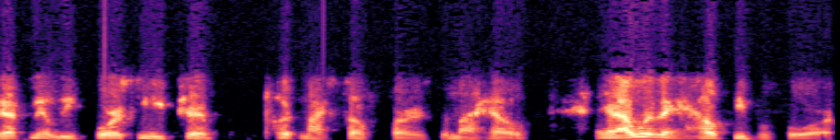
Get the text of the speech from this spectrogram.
definitely forced me to put myself first in my health. And I wasn't healthy before,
